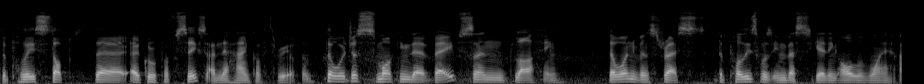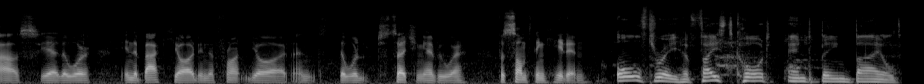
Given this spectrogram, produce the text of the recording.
the police stopped the, a group of six and they handcuffed three of them. They were just smoking their vapes and laughing. They weren't even stressed. The police was investigating all of my house. Yeah, they were in the backyard, in the front yard, and they were searching everywhere for something hidden. All three have faced court and been bailed.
